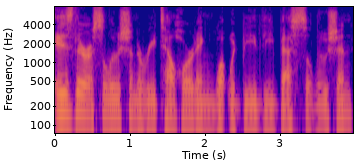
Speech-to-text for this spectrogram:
Is there a solution to retail hoarding? What would be the best solution?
